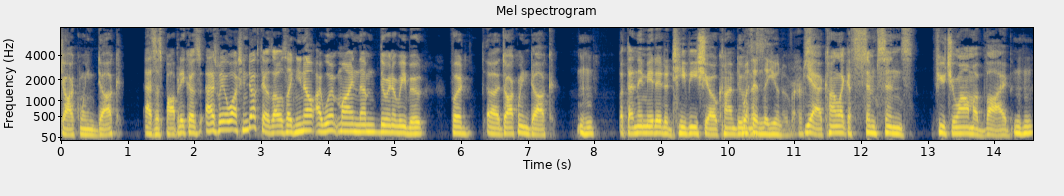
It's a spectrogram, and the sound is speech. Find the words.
Darkwing Duck as this property. Because as we were watching Ducktales, I was like, you know, I wouldn't mind them doing a reboot for uh, Darkwing Duck. Mhm. But then they made it a TV show, kind of doing within this, the universe. yeah, kind of like a Simpsons Futurama vibe. Mhm.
